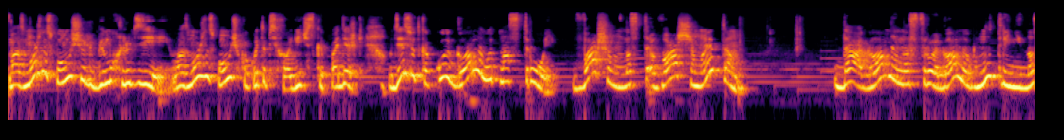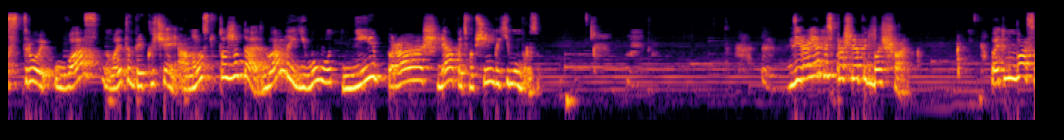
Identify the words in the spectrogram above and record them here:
Возможно, с помощью любимых людей. Возможно, с помощью какой-то психологической поддержки. Вот здесь вот какой главный вот настрой. В вашем, настро... вашем этом... Да, главный настрой, главный внутренний настрой у вас в этом приключении. Оно вас тут ожидает. Главное его вот не прошляпать вообще никаким образом. Вероятность прошляпать большая. Поэтому вас,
